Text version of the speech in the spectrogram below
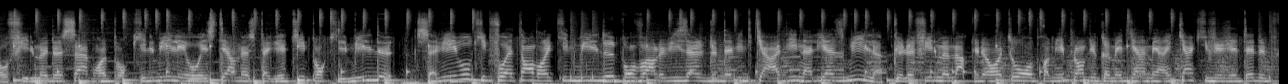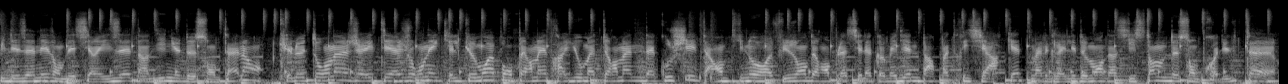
au film de sabre pour Kill Bill et au western spaghetti pour Kill Bill 2. Saviez-vous qu'il faut attendre Kill Bill 2 pour voir le visage de David Carradine alias Bill Que le film marque le retour au premier plan du comédien américain qui végétait depuis des années dans des séries Z indignes de son talent? Que le tournage a été ajourné quelques mois pour permettre à Uma Thurman d'accoucher, Tarantino refusant de remplacer la comédienne par Patricia Arquette malgré les demandes insistantes de son producteur.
